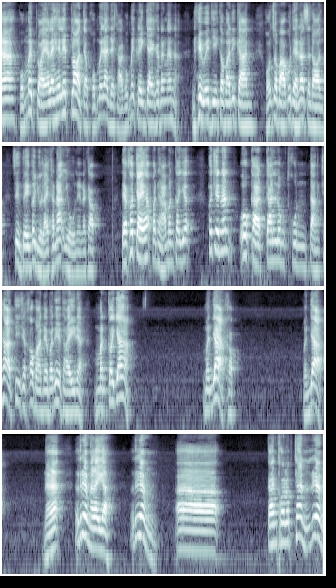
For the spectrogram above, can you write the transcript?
นะผมไม่ปล่อยอะไรให้เล็ดลอดจากผมไม่ได้เด็ดขาดผมไม่เกรงใจกันทั้งนั้นอะในเวทีกรรมธิการของสภาผู้แทนราษฎร ซึ่งตัวเองก็อยู่หลายคณะอยู่เนี่ยนะครับ แต่เข้าใจครับปัญหามันก็เยอะ เพราะฉะนั้นโอกาสการลงทุนต่างชาติที่จะเข้ามาในประเทศไทยเนี่ย มันก็ยาก มันยากครับ มันยากนะฮะเรื่องอะไรกันเรื่องอการคอร์รัปชันเรื่อง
